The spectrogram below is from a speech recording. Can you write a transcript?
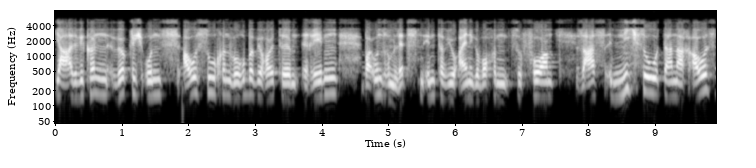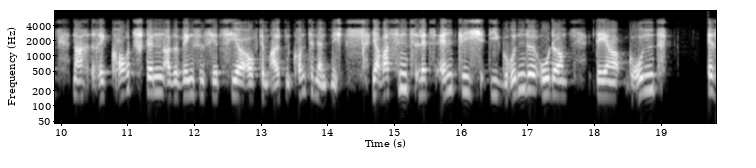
Ja, also wir können wirklich uns aussuchen, worüber wir heute reden. Bei unserem letzten Interview einige Wochen zuvor sah es nicht so danach aus, nach Rekordständen, also wenigstens jetzt hier auf dem alten Kontinent nicht. Ja, was sind letztendlich die Gründe oder der Grund, es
